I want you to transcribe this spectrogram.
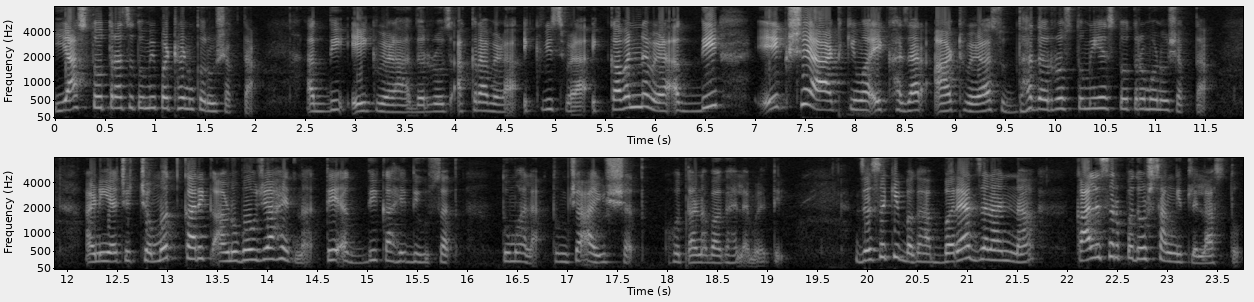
या स्तोत्राचं तुम्ही पठण करू शकता. अगदी एक वेळा दररोज अकरा वेळा एकवीस वेळा एक्कावन्न वेळा अगदी एकशे आठ किंवा एक हजार आठ वेळासुद्धा दररोज तुम्ही हे स्तोत्र म्हणू शकता. आणि याचे चमत्कारिक अनुभव जे आहेत ना ते अगदी काही दिवसात तुम्हाला तुमच्या आयुष्यात होताना बघायला मिळतील. जसं की बघा बऱ्याच जणांना कालसर्पदोष सांगितलेला असतो.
